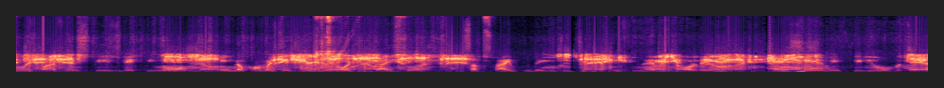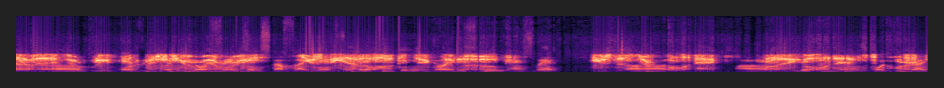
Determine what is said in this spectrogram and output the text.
do it, friends. Please let me know in the comment section below what you guys think. Subscribe to the YouTube channel if you haven't already, and share this video uh, uh, with everybody, your friends and stuff like that, so that you can enjoy this game as well. Uh, uh, let me know what you guys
